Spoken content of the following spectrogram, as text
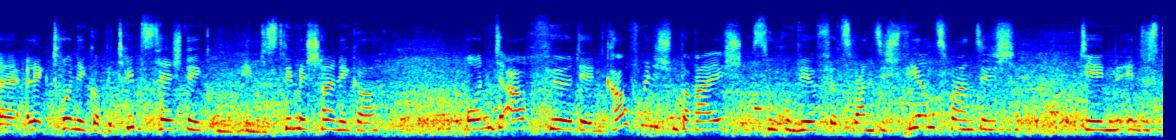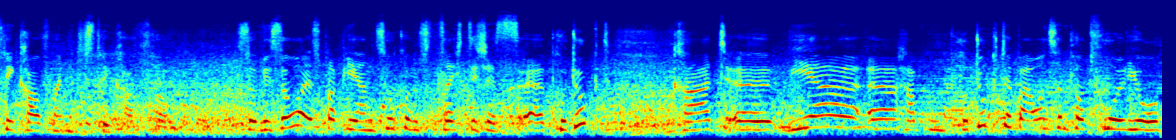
äh, Elektroniker, Betriebstechnik und Industriemechaniker. Und auch für den kaufmännischen Bereich suchen wir für 2024 den Industriekaufmann, Industriekauffrau. Sowieso ist Papier ein zukunftsträchtiges äh, Produkt. Gerade äh, wir haben Produkte bei uns im Portfolio,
